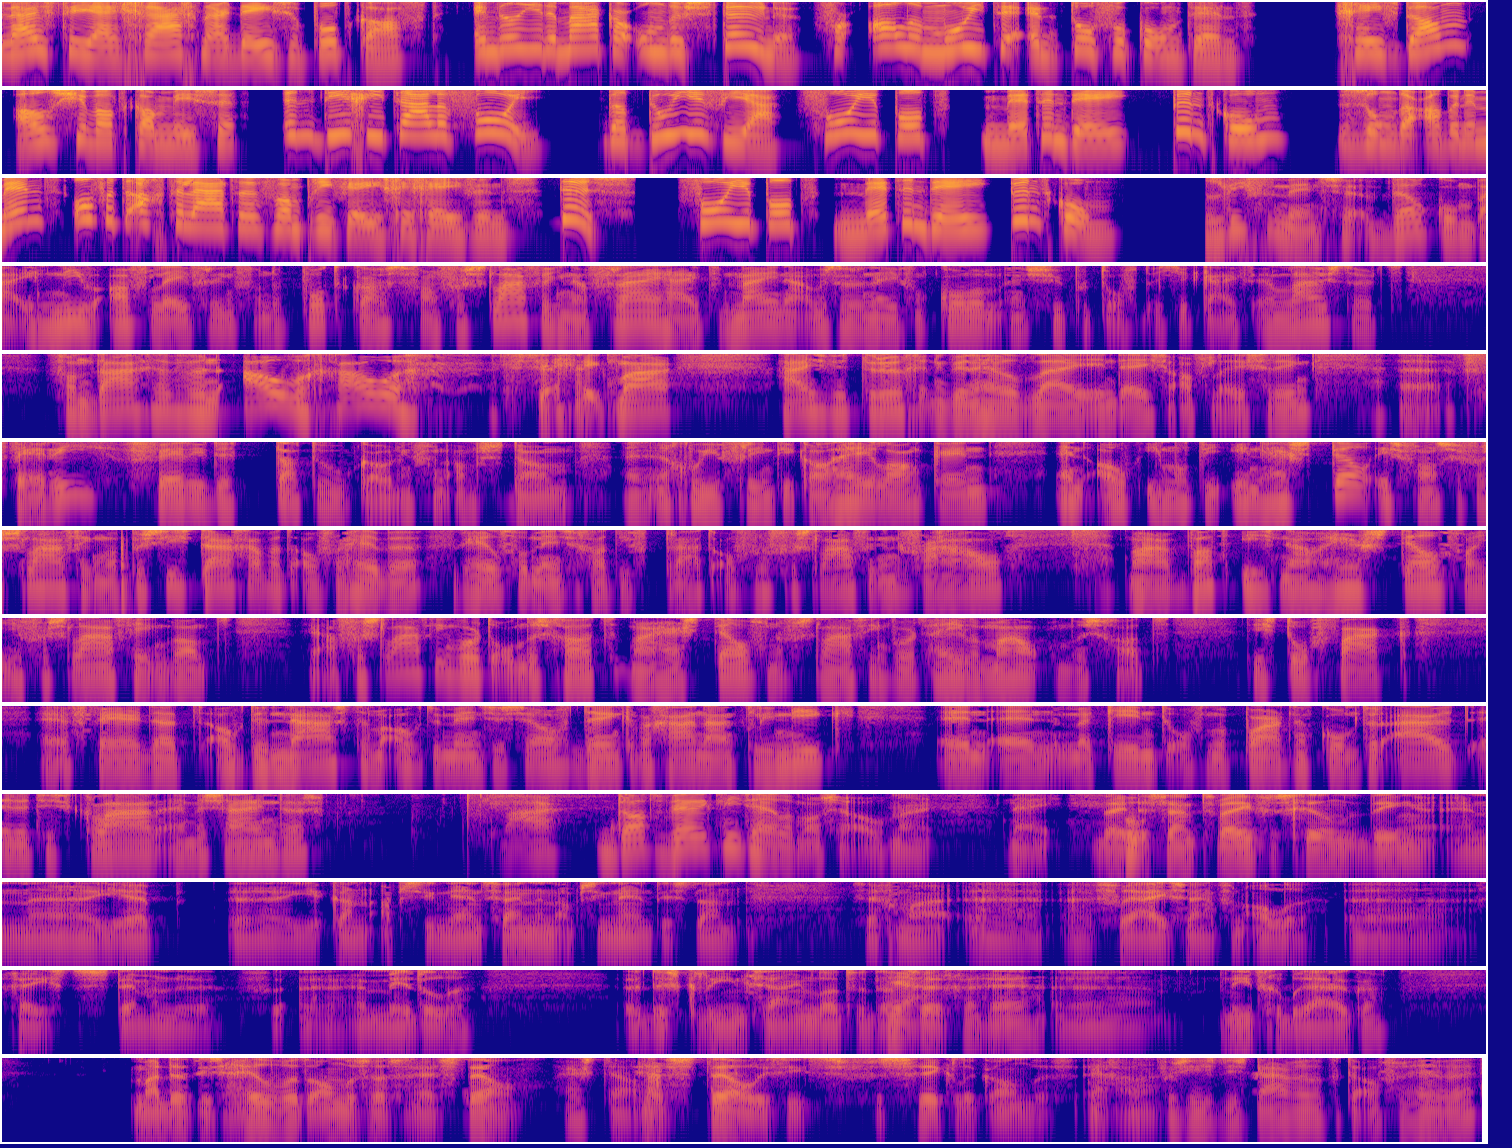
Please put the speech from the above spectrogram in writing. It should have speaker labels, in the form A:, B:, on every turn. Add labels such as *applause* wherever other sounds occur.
A: Luister jij graag naar deze podcast en wil je de maker ondersteunen voor alle moeite en toffe content? Geef dan, als je wat kan missen, een digitale fooi. Dat doe je via fooiepot met een d.com zonder abonnement of het achterlaten van privégegevens. Dus fooiepot met een d.com.
B: Lieve mensen, welkom bij een nieuwe aflevering van de podcast van Verslaving naar Vrijheid. Mijn naam is René van Kolm en super tof dat je kijkt en luistert. Vandaag hebben we een oude gouden, *laughs* zeg ik maar. Hij is weer terug en ik ben heel blij in deze aflevering. Uh, Ferry, Ferry de tattoo-koning van Amsterdam. En een goede vriend die ik al heel lang ken. En ook iemand die in herstel is van zijn verslaving. Maar precies daar gaan we het over hebben. Heel veel mensen gehad die praten over een verslaving en een verhaal. Maar wat is nou herstel van je verslaving? Want ja, verslaving wordt onderschat, maar herstel van de verslaving wordt helemaal onderschat. Het is toch vaak ver dat ook de naasten, maar ook de mensen zelf denken: we gaan naar een kliniek en, en mijn kind of mijn partner komt eruit en het is klaar en we zijn er. Maar dat werkt niet helemaal zo.
C: Nee.
B: Nee.
C: nee er zijn twee verschillende dingen. En uh, je, hebt, uh, je kan abstinent zijn. En abstinent is dan zeg maar uh, vrij zijn van alle geeststemmende middelen. dus clean zijn, laten we dat ja. zeggen. Hè? niet gebruiken. Maar dat is heel wat anders dan herstel.
B: Herstel.
C: Herstel is iets verschrikkelijk anders.
B: Ja, precies, dus daar wil ik het over hebben.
